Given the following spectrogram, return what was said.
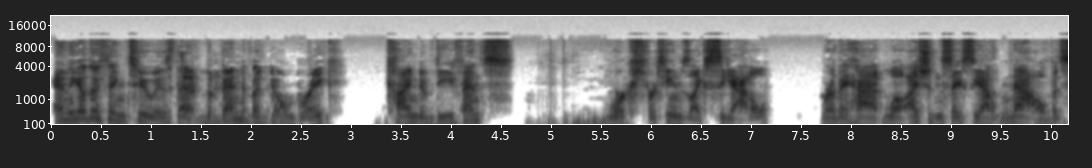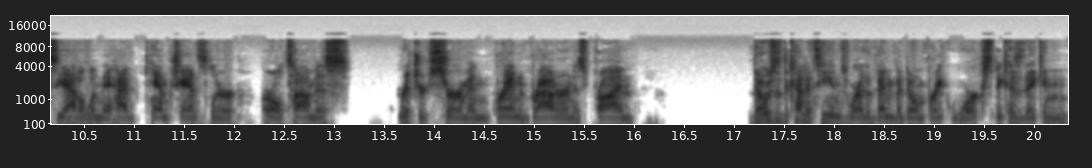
And the other thing too is that the bend but don't break kind of defense works for teams like Seattle, where they had well, I shouldn't say Seattle now, but Seattle when they had Kam Chancellor, Earl Thomas, Richard Sherman, Brandon Browner in his prime. Those are the kind of teams where the bend but don't break works because they can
